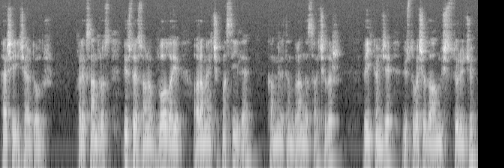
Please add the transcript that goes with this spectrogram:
Her şey içeride olur. Aleksandros bir süre sonra Vola'yı aramaya çıkması ile kamyonetin brandası açılır ve ilk önce üstü başı dağılmış sürücü,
